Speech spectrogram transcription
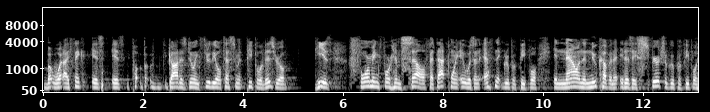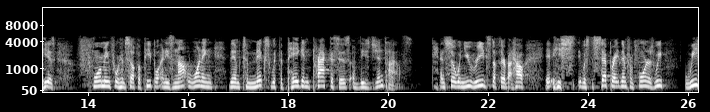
But what I think is, is God is doing through the Old Testament people of Israel, He is forming for Himself. At that point, it was an ethnic group of people. And now in the New Covenant, it is a spiritual group of people. He is forming for Himself a people, and He's not wanting them to mix with the pagan practices of these Gentiles. And so when you read stuff there about how it, he, it was to separate them from foreigners, we, we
